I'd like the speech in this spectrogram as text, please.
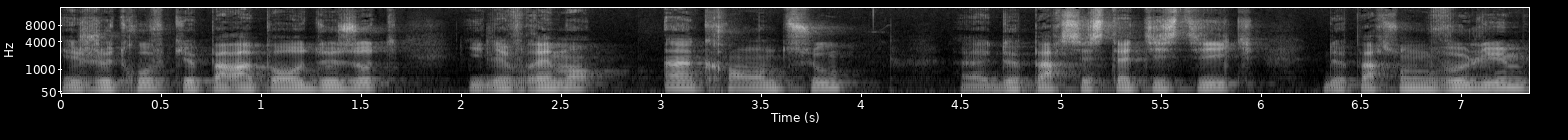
Et je trouve que par rapport aux deux autres, il est vraiment un cran en dessous, de par ses statistiques, de par son volume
